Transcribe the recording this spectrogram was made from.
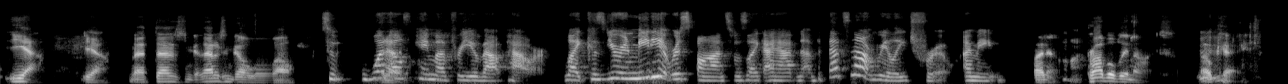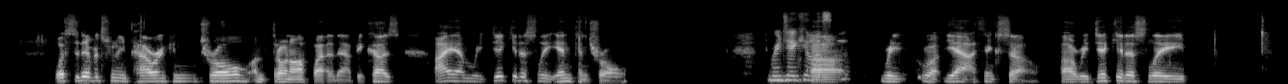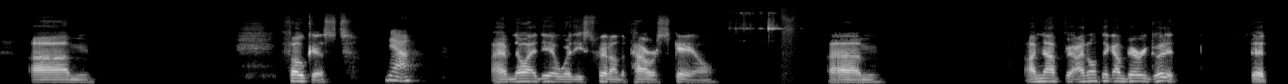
Yeah, yeah, that that doesn't that doesn't go well. so what else came up for you about power like because your immediate response was like i have none but that's not really true i mean I know, probably not. Mhm. Okay, what's the difference between power and control? I'm thrown off by that because I am ridiculously in control. ridiculous Uh, Re, well, yeah, I think so. Uh, ridiculously um, focused. yeah I have no idea where these fit on the power scale. Um, I'm not. I don't think I'm very good at at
